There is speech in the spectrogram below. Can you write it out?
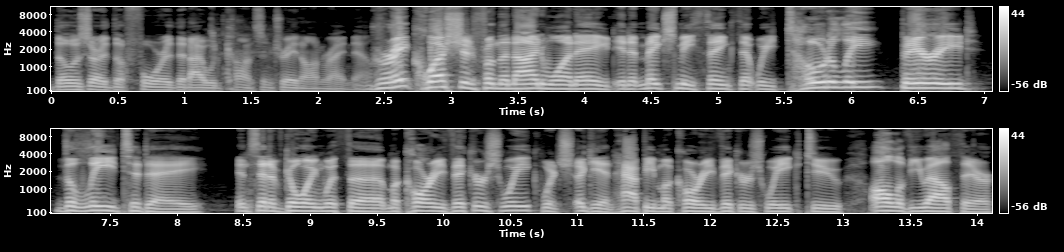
those are the four that I would concentrate on right now. Great question from the 918, and it makes me think that we totally buried the lead today instead of going with the Makari Vickers week, which, again, happy Makari Vickers week to all of you out there.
